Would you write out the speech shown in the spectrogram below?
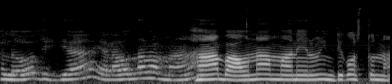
హలో దివ్య ఎలా ఉన్నావమ్మా? బాగున్నా అమ్మా. నేను ఇంటికి వస్తున్నా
